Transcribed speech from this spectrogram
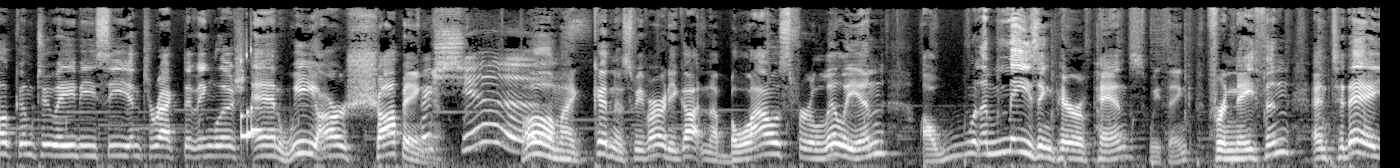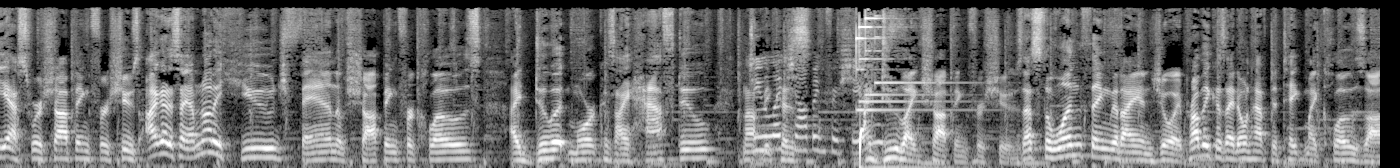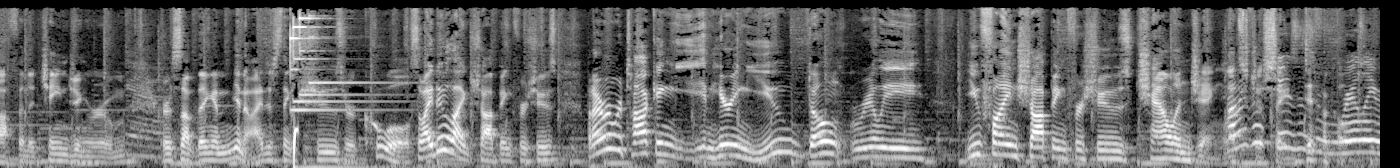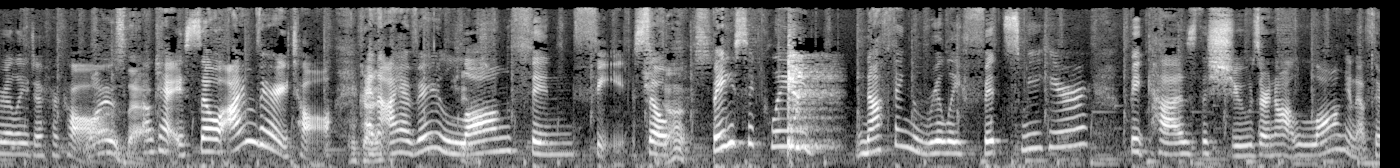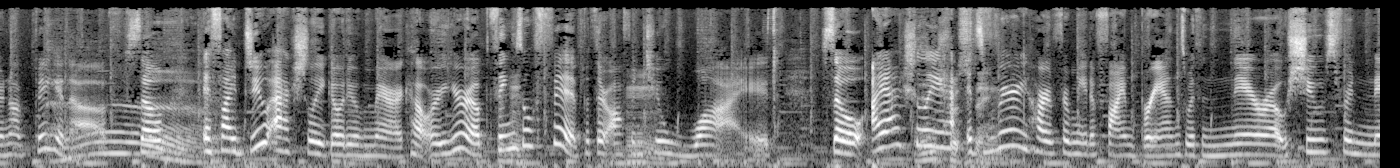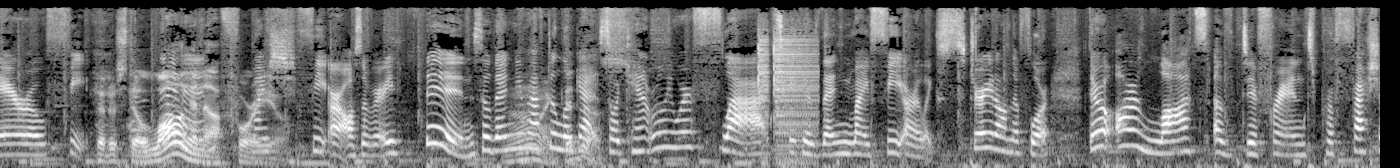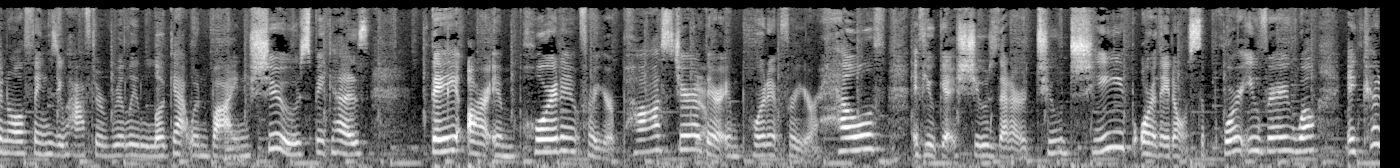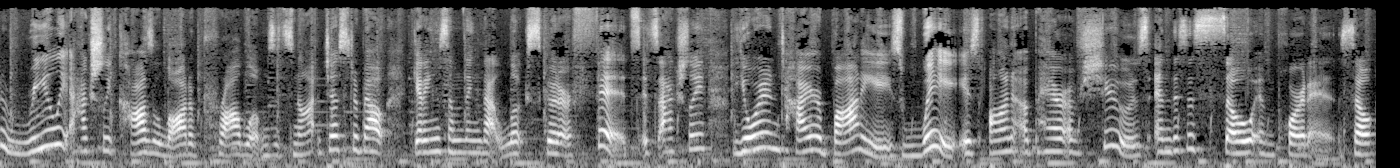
Welcome to ABC Interactive English, and we are shopping. For shoes. Oh my goodness, we've already gotten a blouse for Lillian. A, an amazing pair of pants, we think, for Nathan. And today, yes, we're shopping for shoes. I gotta say, I'm not a huge fan of shopping for clothes. I do it more because I have to. Not Do you because like shopping for shoes? I do like shopping for shoes. That's the one thing that I enjoy. Probably because I don't have to take my clothes off in a changing room Yeah. or something. And, you know, I just think shoes are cool. So I do like shopping for shoes. But I remember talking and hearing you don't really. You find shopping for shoes challenging. Let's Shopping just say shoes is difficult. really, really difficult. Why is that? Okay, so I'm very tall, Okay. and I have very long, thin feet. So basically, nothing really fits me here because the shoes are not long enough, they're not big enough. So Ah. if I do actually go to America or Europe, things will fit, but they're often too wide. So I actually, it's very hard for me to find brands with narrow shoes for narrow feet That are still And long enough for my you. feet are also very thin, so then you Oh have to look at. So I can't really wear flats because then my feet are like straight on the floor. There are lots of different professional things you have to really look at when buying shoes because. They are important for your posture. Yeah. They're important for your health. If you get shoes that are too cheap or they don't support you very well, it could really actually cause a lot of problems. It's not just about getting something that looks good or fits, it's actually your entire body's weight is on a pair of shoes, and this is so important. So,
